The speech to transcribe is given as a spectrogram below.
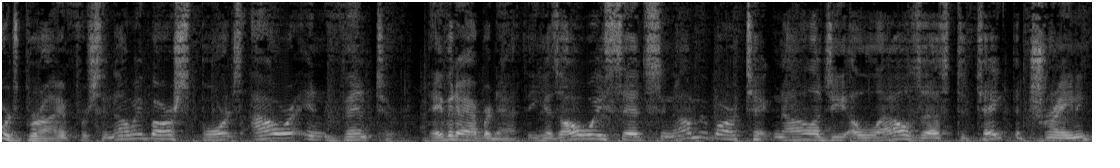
George Bryan for Tsunami Bar Sports, our inventor, David Abernathy, has always said Tsunami Bar technology allows us to take the training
